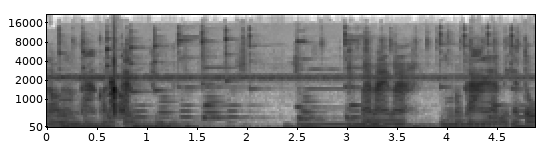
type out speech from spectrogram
ต่อไปตรงกลางก่อนแล้วกันมาไม้มาตรงกลางเนี่ยมีศัตรู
